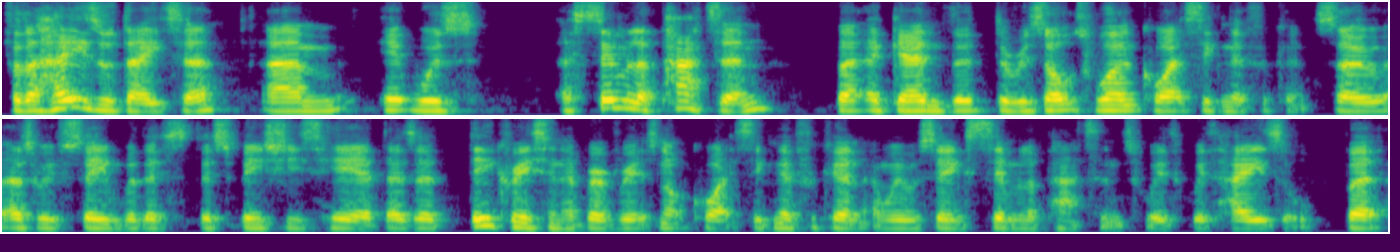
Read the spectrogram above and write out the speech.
For the hazel data, um, it was a similar pattern, but again, the, the results weren't quite significant. So as we've seen with this, this species here, there's a decrease in herbivory, it's not quite significant, and we were seeing similar patterns with, with hazel. But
